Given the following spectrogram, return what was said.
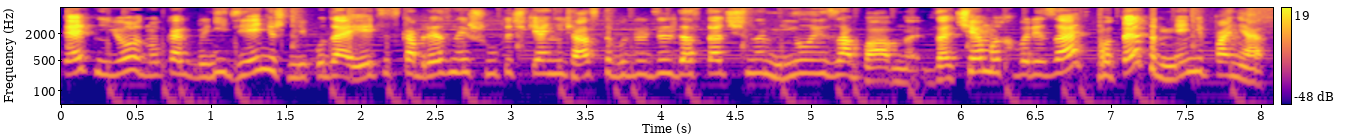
ты от нее, ну, как бы не денешь никуда. И эти скобрезные шуточки, они часто выглядели достаточно мило и забавно. Зачем их вырезать? Вот это мне непонятно.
